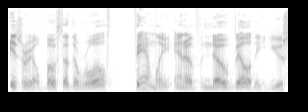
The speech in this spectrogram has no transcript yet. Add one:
Israel, both of the royal family and of nobility, youth,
